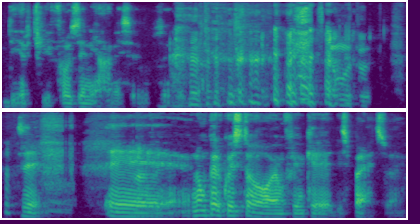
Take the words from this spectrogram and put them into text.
dirci froseniani se, se Siamo tutti. Sì. E, non per questo è un film che disprezzo. Eh.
